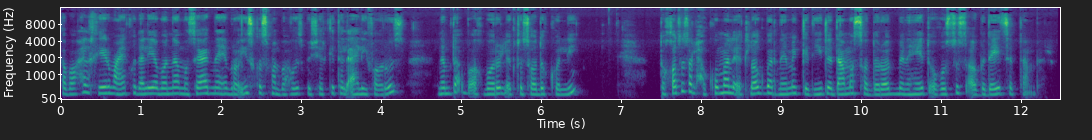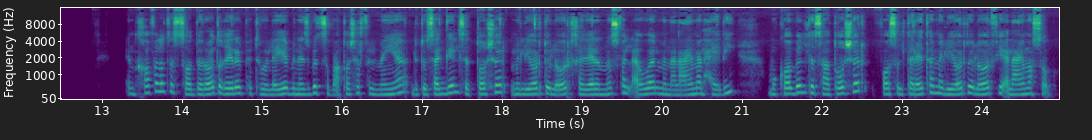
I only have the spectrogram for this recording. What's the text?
صباح الخير معاكم داليا بنا مساعد نائب رئيس قسم البحوث بشركة الأهلي فاروس. نبدأ بأخبار الاقتصاد الكلي. تخطط الحكومة لإطلاق برنامج جديد لدعم الصادرات بنهاية أغسطس أو بداية سبتمبر. انخفضت الصادرات غير البترولية بنسبة 17% لتسجل 16 مليار دولار خلال النصف الأول من العام الحالي مقابل 19.3 مليار دولار في العام السابق.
